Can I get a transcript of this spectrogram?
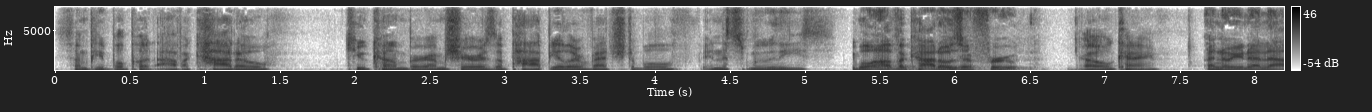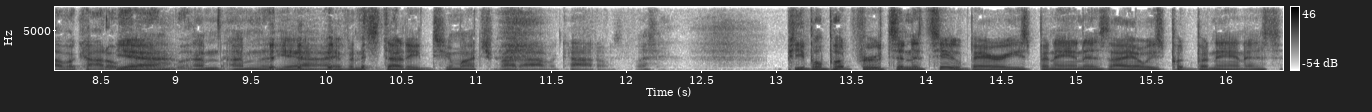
some people put avocado, cucumber. I'm sure is a popular vegetable in the smoothies. Well, avocado's a fruit. Oh, okay. I know you're not an avocado Yeah, fan, but I'm. I'm. Yeah, I haven't studied too much about avocados, but people put fruits in it too. Berries, bananas. I always put bananas,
